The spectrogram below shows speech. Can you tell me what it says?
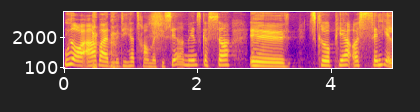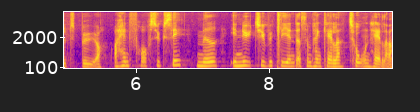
Udover at arbejde med de her traumatiserede mennesker, så øh, skriver Per også selvhjælpsbøger, og han får succes med en ny type klienter, som han kalder toenhaller.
